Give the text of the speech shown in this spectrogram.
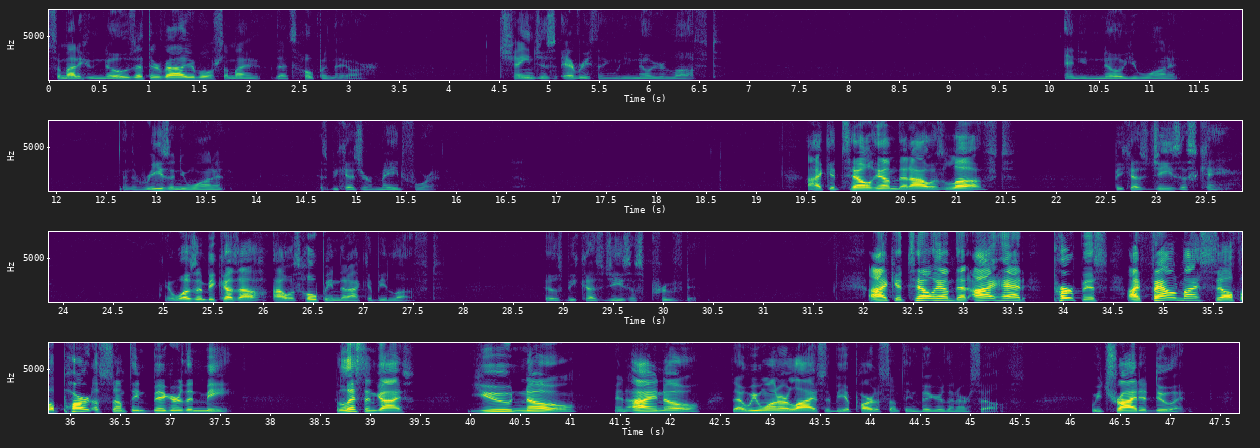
Somebody who knows that they're valuable or somebody that's hoping they are. Changes everything when you know you're loved. And you know you want it. And the reason you want it is because you're made for it. I could tell him that I was loved because Jesus came. It wasn't because I, I was hoping that I could be loved. It was because Jesus proved it. I could tell him that I had purpose. I found myself a part of something bigger than me. Listen, guys, you know, and I know that we want our lives to be a part of something bigger than ourselves. We try to do it.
